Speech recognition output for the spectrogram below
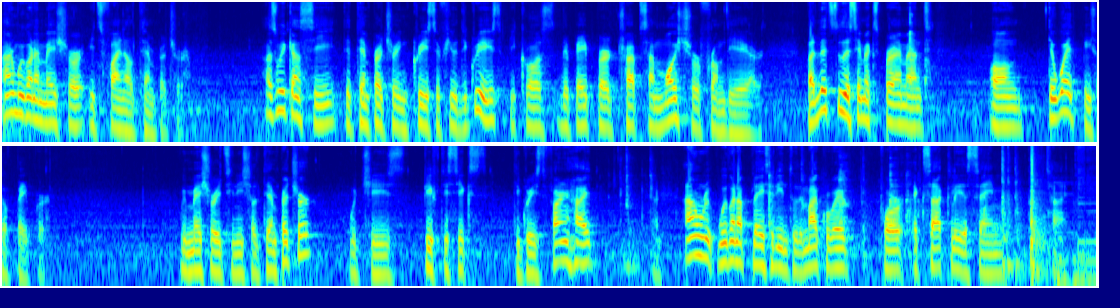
and we're going to measure its final temperature. As we can see, the temperature increased a few degrees because the paper trapped some moisture from the air. But let's do the same experiment on the wet piece of paper. We measure its initial temperature, which is 56 degrees Fahrenheit, and we're going to place it into the microwave for exactly the same time.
